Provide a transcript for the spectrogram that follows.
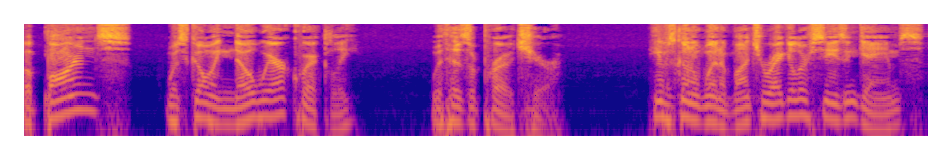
But Barnes was going nowhere quickly with his approach here. He was going to win a bunch of regular season games.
